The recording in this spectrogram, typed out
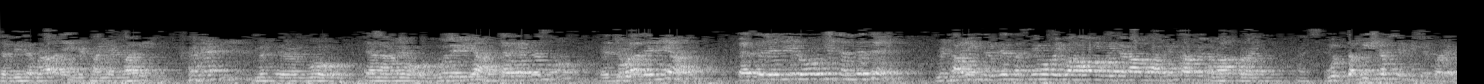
جلدی سے بڑھا لی مٹھائیاں کھا لی وہ کیا نام ہے وہ لے لیا کیا کہتے ہیں جوڑا لے لیا۔ پیسے لے لیے لوگوں کے چندے سے۔ مٹھائی چندے تسلیم ہو گئی وہاں ہو گئی جناب حافظ صاحب نے نماز پڑھائی۔ متقی شخص کے پیچھے پڑے۔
